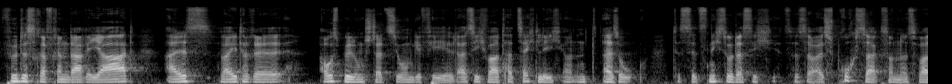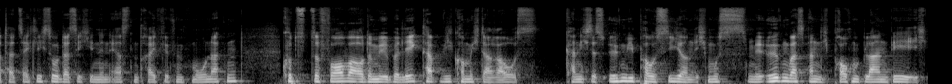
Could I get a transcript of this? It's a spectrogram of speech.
für das Referendariat als weitere Ausbildungsstation gefehlt. Also ich war tatsächlich, und also das ist jetzt nicht so, dass ich das als Spruch sage, sondern es war tatsächlich so, dass ich in den ersten drei, vier, fünf Monaten kurz davor war oder mir überlegt habe, wie komme ich da raus? Kann ich das irgendwie pausieren? Ich muss mir irgendwas an, ich brauche einen Plan B. Ich,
